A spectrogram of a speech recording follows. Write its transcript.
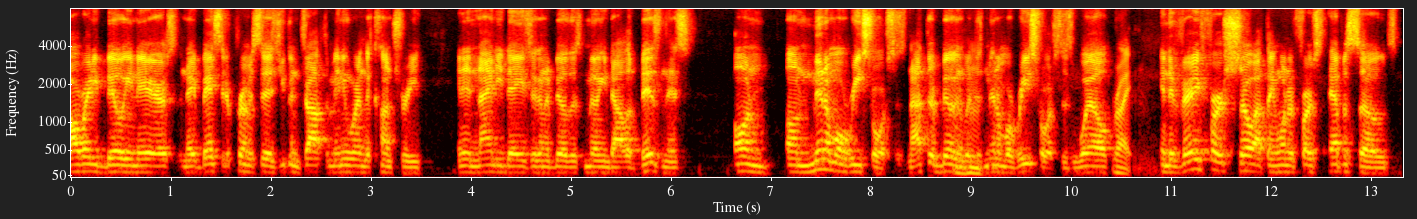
already billionaires, and they basically the premise is you can drop them anywhere in the country, and in 90 days they're going to build this million dollar business on on minimal resources, not their 1000000000 mm-hmm. but just minimal resources. Well, right. In the very first show, I think one of the first episodes,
